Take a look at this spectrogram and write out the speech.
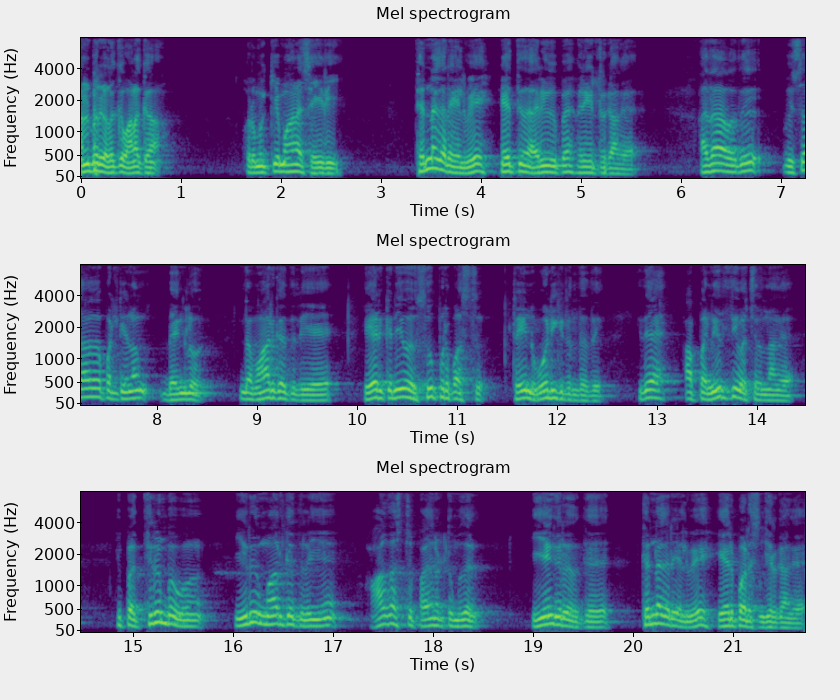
நண்பர்களுக்கு வணக்கம். ஒரு முக்கியமான செய்தி. தென்னக ரயில்வே நேற்று இந்த அறிவிப்பை வெளியிட்டிருக்காங்க. அதாவது விசாகப்பட்டினம் பெங்களூர் இந்த மார்க்கத்திலேயே ஏற்கனவே ஒரு சூப்பர் ஃபாஸ்ட் ட்ரெயின் ஓடிக்கிட்டு இருந்தது. இதை அப்போ நிறுத்தி வச்சுருந்தாங்க. இப்போ திரும்பவும் இரு மார்க்கத்திலையும் ஆகஸ்ட் பதினெட்டு முதல் இயங்குறதுக்கு தென்னக ரயில்வே ஏற்பாடு செஞ்சுருக்காங்க.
